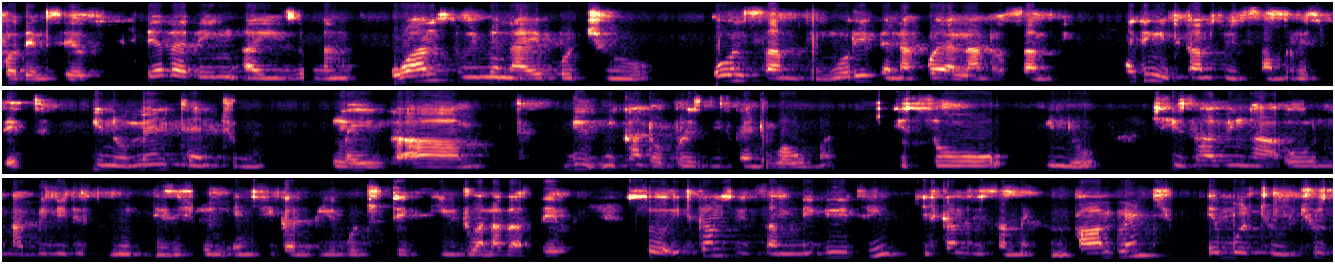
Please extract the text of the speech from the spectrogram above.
for themselves. The other thing is um, once women are able to own something or even acquire land or something, I think it comes with some respect. You know, men tend to like um, we, can't oppress this kind of a woman. It's so you know she's having her own abilities to make decisions and she can be able to take you to another step. So it comes with some dignity, it comes with some empowerment, able to choose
